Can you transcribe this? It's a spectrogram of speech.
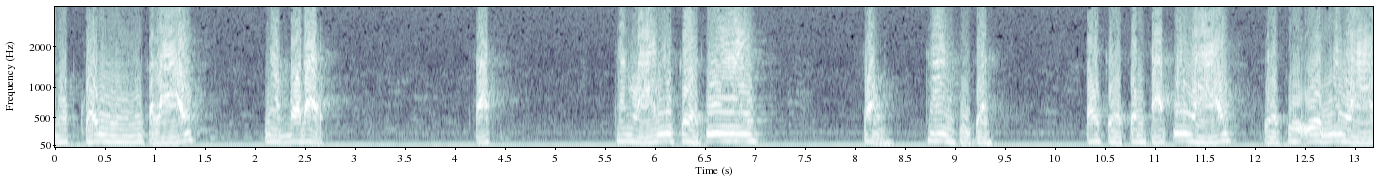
หมดขวยนึงมันก็หลายนับบ่ได้สัตว์ทั้งหลายมันเกิดง่ายสองทางที่จะไปเกิดเป็นสัตว์มันหลาย เกิดที่อื่นมันหลาย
